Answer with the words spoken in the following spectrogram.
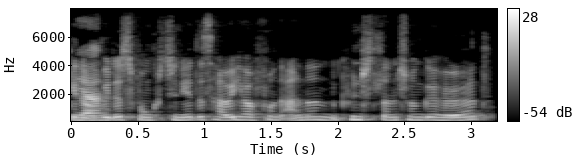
genau, ja. wie das funktioniert. Das habe ich auch von anderen Künstlern schon gehört.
